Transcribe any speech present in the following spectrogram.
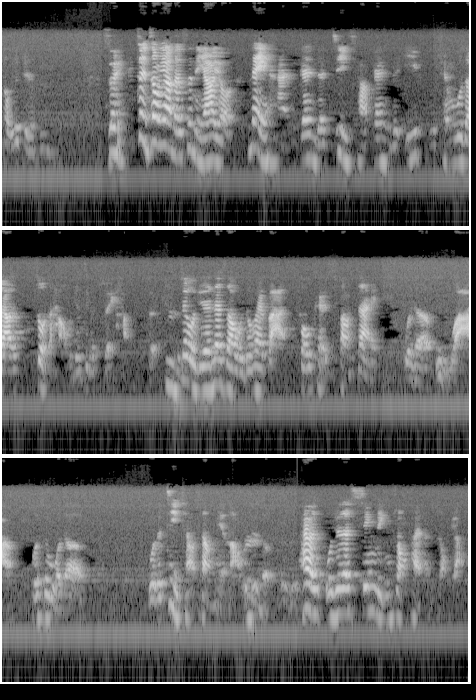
时候，我就觉得嗯，所以最重要的是你要有内涵。跟你的技巧，跟你的衣服，全部都要做得好，我觉得这个最好。对，嗯，所以我觉得那时候我都会把 focus 放在我的舞啊，或是我的我的技巧上面啦。我觉得，嗯，还有我觉得心灵状态很重要，嗯，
